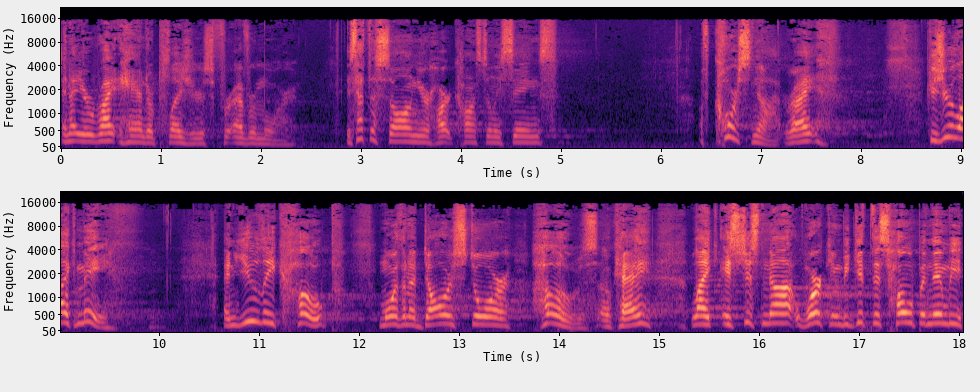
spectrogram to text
and at your right hand are pleasures forevermore. Is that the song your heart constantly sings? Of course not, right? Because you're like me, and you leak hope more than a dollar store hose, okay? Like, it's just not working. We get this hope, and then we,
